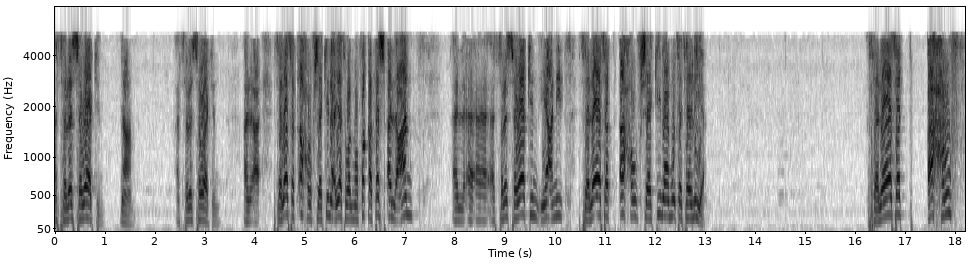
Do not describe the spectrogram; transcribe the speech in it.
الثلاث سواكن. نعم. الثلاث سواكن. ثلاثة أحرف ساكنة آيات والموفقة تسأل عن الثلاث سواكن يعني ثلاثة أحرف ساكنة متتالية. ثلاثة أحرف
